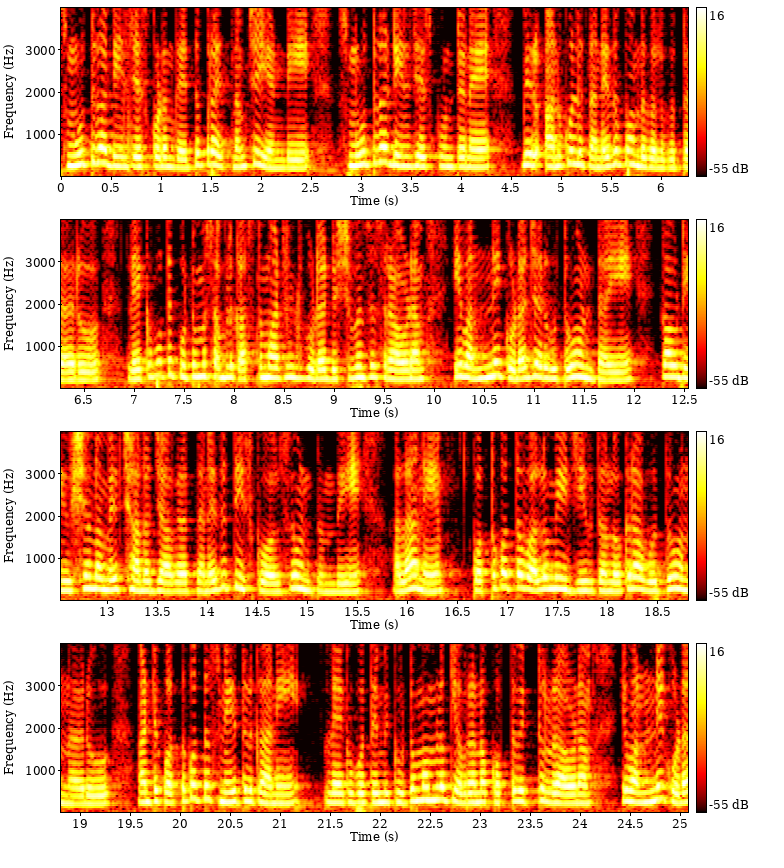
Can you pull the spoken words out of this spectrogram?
స్మూత్గా డీల్ చేసుకోవడానికి అయితే ప్రయత్నం చేయండి. స్మూత్గా డీల్ చేసుకుంటేనే మీరు అనుకూలత అనేది పొందగలుగుతారు. లేకపోతే కుటుంబ సభ్యులకు అస్తమాటలకి కూడా డిస్టర్బెన్సెస్ రావడం ఇవన్నీ కూడా జరుగుతూ ఉంటాయి. కాబట్టి ఈ విషయంలో మీరు చాలా జాగ్రత్త అనేది తీసుకోవాల్సి ఉంటుంది. అలానే కొత్త కొత్త వాళ్ళు మీ జీవితంలోకి రాబోతూ ఉన్నారు. అంటే కొత్త కొత్త స్నేహితులు కానీ లేకపోతే మీ కుటుంబంలోకి ఎవరైనా కొత్త వ్యక్తులు రావడం ఇవన్నీ కూడా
